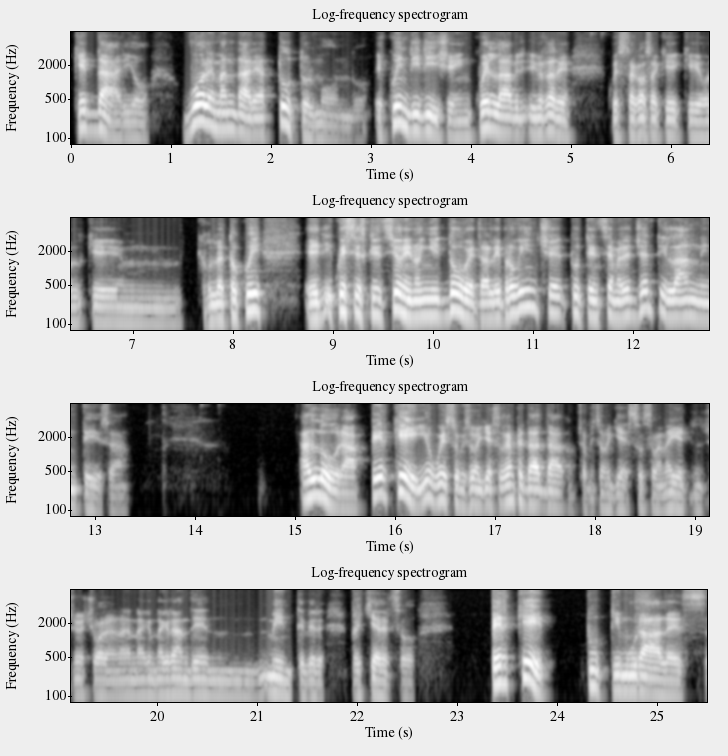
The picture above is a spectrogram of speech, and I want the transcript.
che Dario vuole mandare a tutto il mondo e quindi dice in quella, ricordate questa cosa che, che, ho, che, mh, che ho, letto qui, queste eh, eh, iscrizioni in ogni dove tra le province, tutte insieme le genti l'hanno intesa. Allora, perché io questo mi sono chiesto sempre da da cioè mi sono chiesto, insomma, non è che ci vuole una una una grande, mhmm, mente per per chiederselo. Perché tutti i murales,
